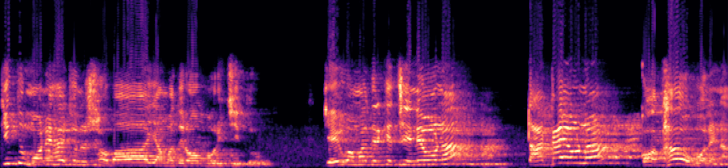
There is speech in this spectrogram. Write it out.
কিন্তু মনে হয় যেন সবাই আমাদের অপরিচিত। কেউ আমাদেরকে চেনেও না টাকায়ও না, কথাও বলে না।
